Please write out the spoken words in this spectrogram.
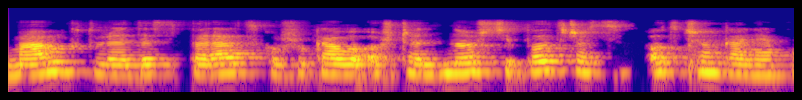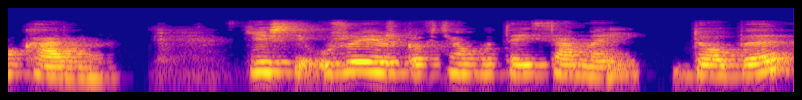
mam, które desperacko szukały oszczędności podczas odciągania pokarmu. Jeśli użyjesz go w ciągu tej samej doby,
